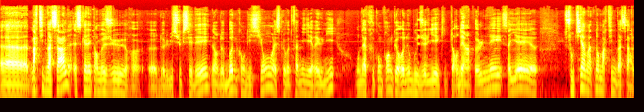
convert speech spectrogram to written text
Euh, Martine Vassal, est-ce qu'elle est en mesure euh, de lui succéder dans de bonnes conditions? Est-ce que votre famille est réunie? On a cru comprendre que Renaud Bouzelier, qui tordait un peu le nez, ça y est, soutient maintenant Martine Vassal.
